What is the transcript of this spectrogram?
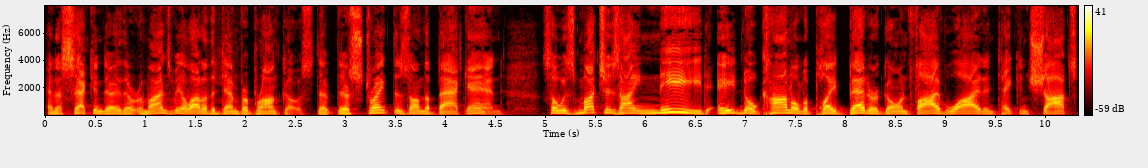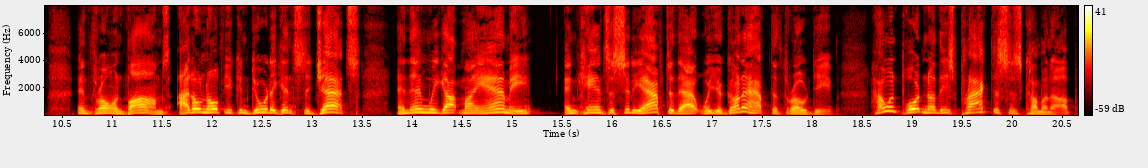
and a secondary that reminds me a lot of the Denver Broncos. Their, their strength is on the back end. So, as much as I need Aidan O'Connell to play better going five wide and taking shots and throwing bombs, I don't know if you can do it against the Jets. And then we got Miami and Kansas City after that, where you're going to have to throw deep. How important are these practices coming up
